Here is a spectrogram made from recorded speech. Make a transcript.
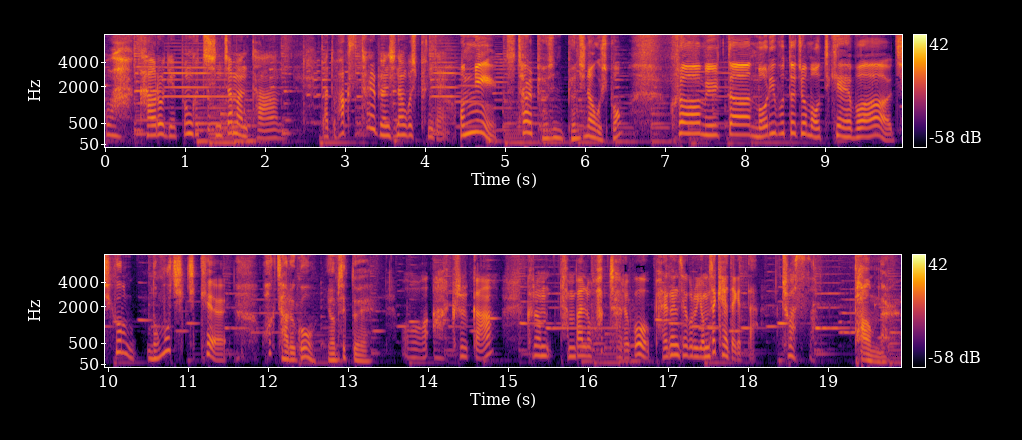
와, 가을 옷 예쁜 거 진짜 많다. 나도 확 스타일 변신하고 싶은데. 언니 스타일 변신 변신하고 싶어? 그럼 일단 머리부터 좀 어떻게 해봐. 지금 너무 칙칙해. 확 자르고 염색도 해. 어, 아, 그럴까? 그럼 단발로 확 자르고 밝은 색으로 염색해야 되겠다. 좋았어. 다음 날.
